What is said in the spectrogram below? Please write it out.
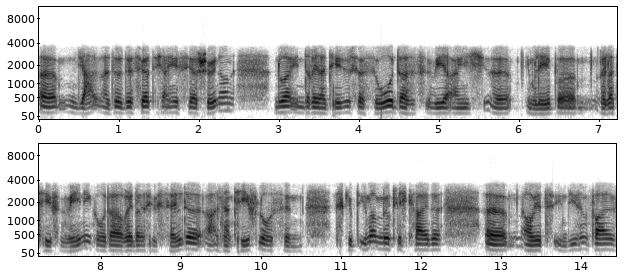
Ähm, ja, also das hört sich eigentlich sehr schön an. Nur in der Realität ist es so, dass wir eigentlich äh, im Leben relativ wenig oder relativ selten alternativlos sind. Es gibt immer Möglichkeiten, äh, auch jetzt in diesem Fall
